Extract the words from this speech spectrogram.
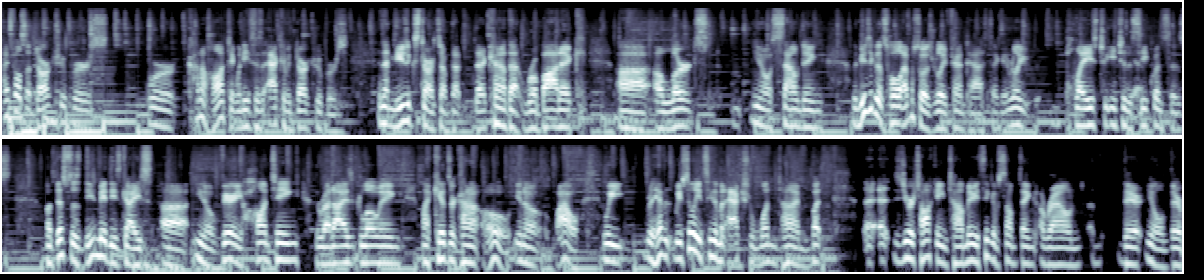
I felt the Dark Troopers were kind of haunting when he says activate Dark Troopers. And that music starts up, that, that kind of that robotic, uh, alert, you know, sounding. The music in this whole episode is really fantastic. It really plays to each of the yeah. sequences. But this was these made these guys, uh, you know, very haunting. The red eyes glowing. My kids are kind of, oh, you know, wow. We we haven't we've still only seen them in action one time, but uh, as you were talking, Tom, maybe think of something around their, you know, they're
